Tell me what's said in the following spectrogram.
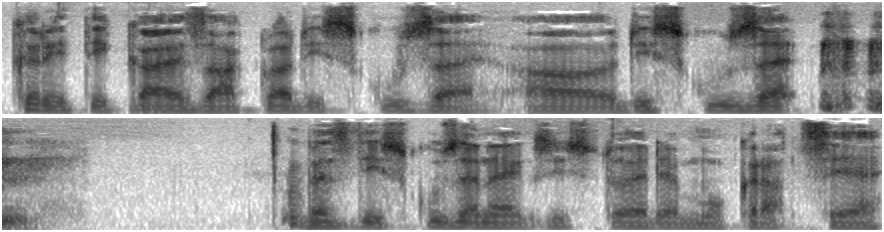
kritika je základ diskuze. A diskuze bez diskuze neexistuje demokracie.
